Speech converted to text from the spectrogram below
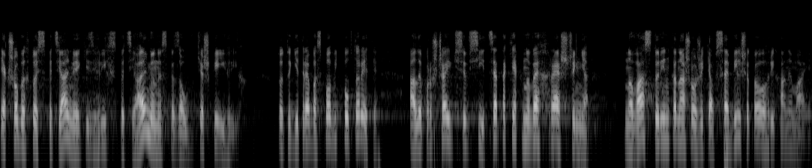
Якщо би хтось спеціально якийсь гріх спеціально не сказав, тяжкий гріх, то тоді треба сповідь повторити. Але прощаються всі. Це так як нове хрещення, нова сторінка нашого життя. Все більше того гріха немає.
